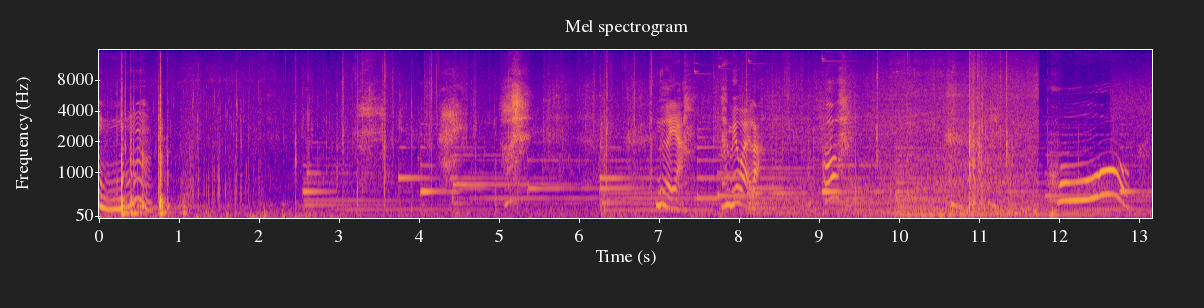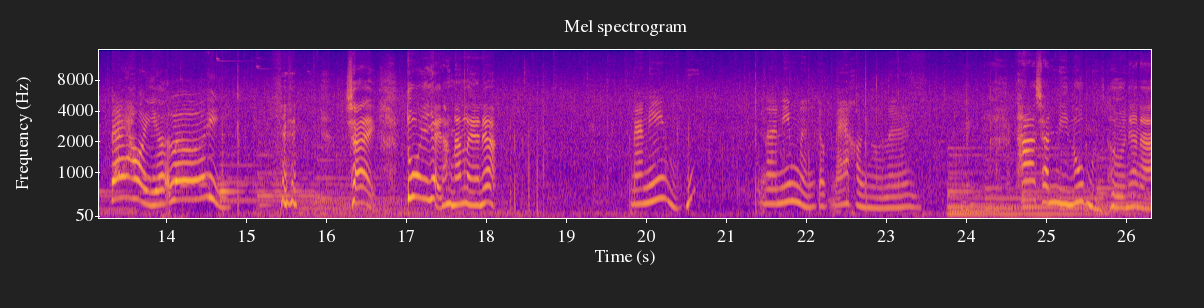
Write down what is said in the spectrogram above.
อืมเฮ้ยเหนื่อยอะทำไม่ไหวละโอ๊ยหูได้หอยเยอะเลย ใช่ ตัวใหญ่ๆทั้งนั้นเลยอะเนี่ย นานิ่ม นานิ่มเหมือนกับแม่ของหนูเลย ถ้าฉันมีลูกเหมือนเธอเนี่ยนะ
